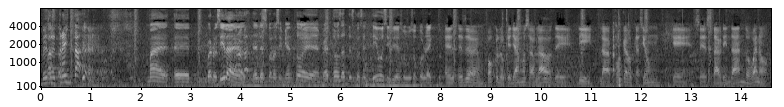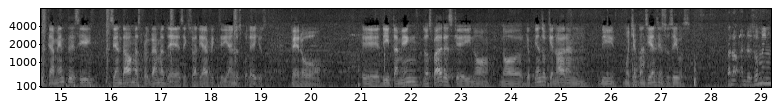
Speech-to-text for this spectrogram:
Beso de basta. 30. Mae, eh, bueno, sí, la- el desconocimiento de métodos anticonceptivos y de su uso correcto. Es, es de un poco lo que ya hemos hablado de, de la poca educación que se está brindando. Bueno, últimamente sí se han dado más programas de sexualidad y afectividad en los colegios, pero eh, di, también los padres que y no, no, yo pienso que no harán di, mucha conciencia en sus hijos. Bueno, en resumen,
